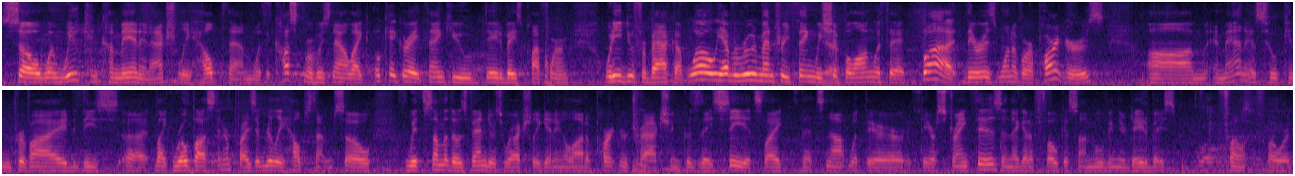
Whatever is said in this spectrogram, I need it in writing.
So when we can come in and actually help them with a customer who's now like, okay, great, thank you, database platform. What do you do for backup? Well, we have a rudimentary thing we Yeah. ship along with it, but there is one of our partners um, Imanis who can provide these uh, like robust enterprise. It really helps them. So with some of those vendors, we're actually getting a lot of partner traction because they see it's like that's not what their their strength is, and they got to focus on moving their database fo- forward.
